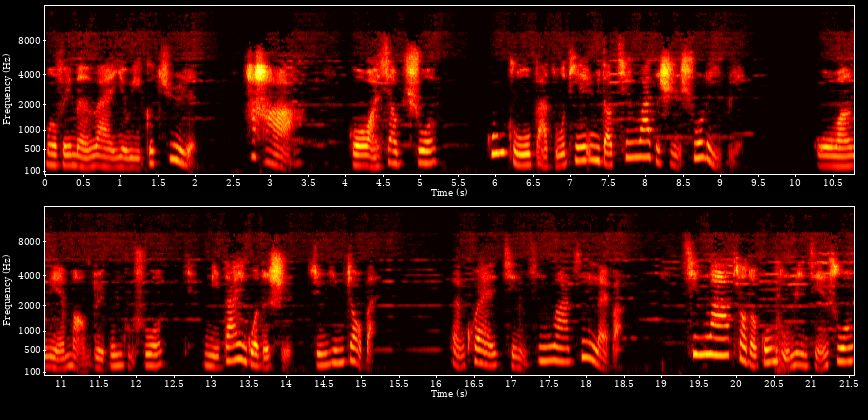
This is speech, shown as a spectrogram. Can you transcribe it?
莫非门外有一个巨人？哈哈！国王笑着说。公主把昨天遇到青蛙的事说了一遍。国王连忙对公主说：“你答应过的事，就应照办。赶快请青蛙进来吧。”青蛙跳到公主面前说：“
